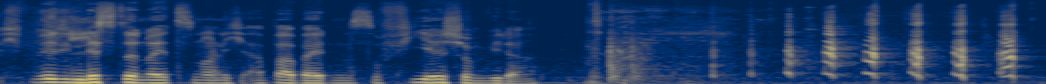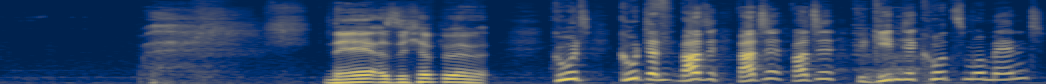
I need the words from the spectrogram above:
ich will die Liste jetzt noch nicht abarbeiten. Das ist so viel schon wieder. Nee, also ich habe. Gut, gut, dann warte, warte, warte. Wir geben dir kurz einen Moment.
